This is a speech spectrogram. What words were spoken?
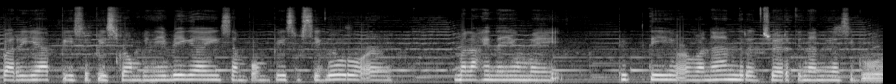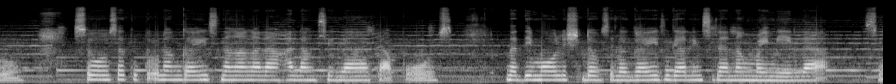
Bariya, piso-piso lang binibigay. 10 piso siguro or malaki na yung may 50 or 100 swerte na nila siguro. So sa totoo lang guys nangangalaka lang sila. Tapos na-demolish daw sila guys. Galing sila ng Maynila. So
